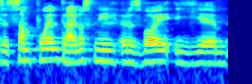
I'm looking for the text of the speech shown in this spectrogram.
da sam pojem trajnostni razvoj je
